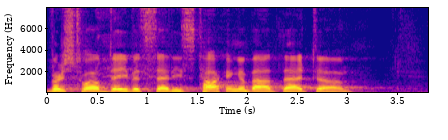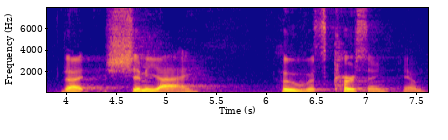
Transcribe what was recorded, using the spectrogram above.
Verse 12, David said he's talking about that, um, that Shimei who was cursing him.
